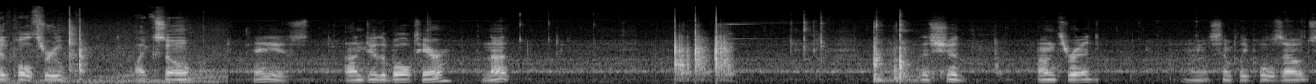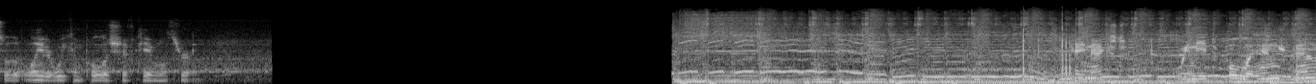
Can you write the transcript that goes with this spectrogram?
Should pull through like so. Okay, you just undo the bolt here, the nut. And this should unthread and it simply pulls out so that later we can pull a shift cable through. Okay, next we need to pull the hinge pin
